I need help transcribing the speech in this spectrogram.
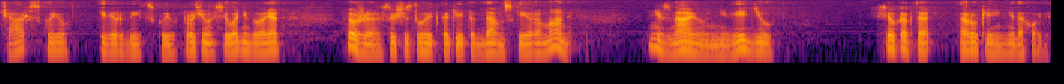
Чарскую и Вербицкую. Впрочем, сегодня, говорят, тоже существуют какие-то дамские романы. Не знаю, не видел. Все как-то руки не доходят.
